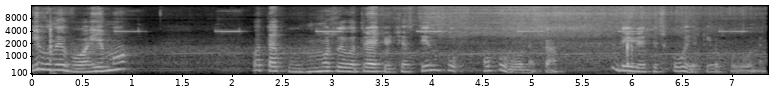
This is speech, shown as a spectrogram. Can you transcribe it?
і вливаємо отаку, можливо, третю частинку ополоника. Дивлячись, кого який ополоник.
